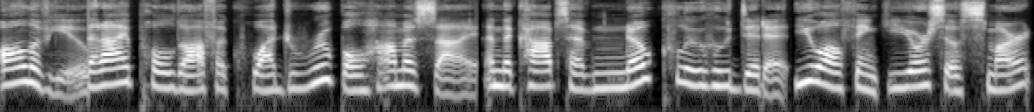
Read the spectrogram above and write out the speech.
all of you that I pulled off a quadruple homicide and the cops have no clue who did it. You all think you're so smart,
